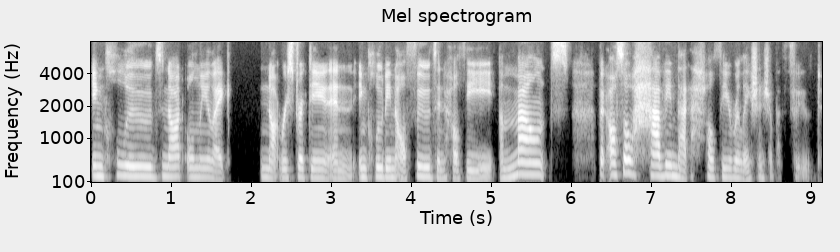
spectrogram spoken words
includes not only like not restricting and including all foods in healthy amounts, but also having that healthy relationship with food,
